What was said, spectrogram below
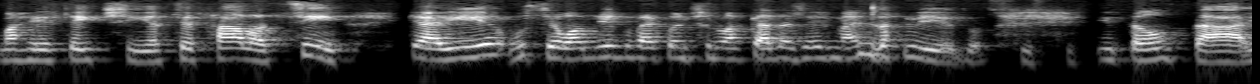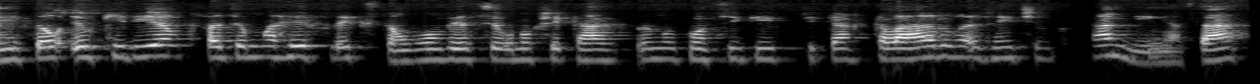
Uma receitinha. Você fala assim, que aí o seu amigo vai continuar cada vez mais amigo. Então tá. Então eu queria fazer uma reflexão. Vamos ver se eu não ficar, eu não conseguir ficar claro, a gente caminha, tá?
